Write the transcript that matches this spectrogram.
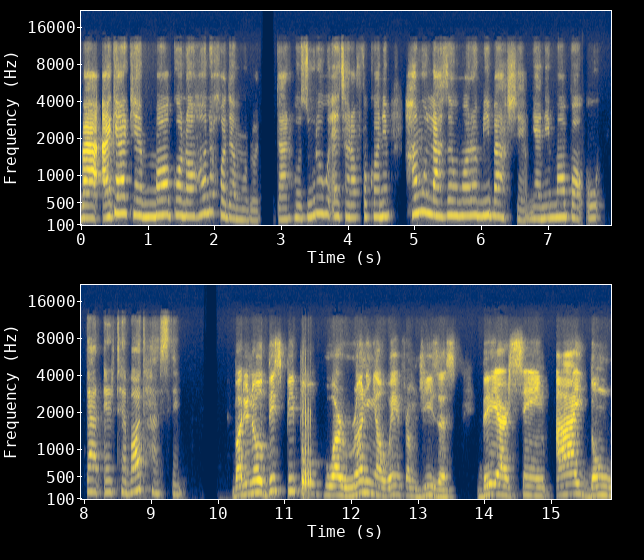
و اگر که ما گناهان خودمون رو در حضور او اعتراف کنیم همون لحظه او ما رو میبخشه یعنی ما با او در ارتباط هستیم But you know these people who are running away from Jesus they are saying I don't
